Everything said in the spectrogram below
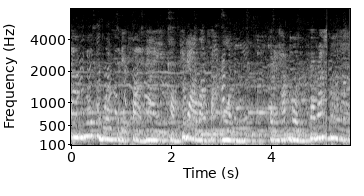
ตามด้วยขบวนเสด็จฝ่ายในของธิดาวังสามนประทับบนพระราชมาลา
